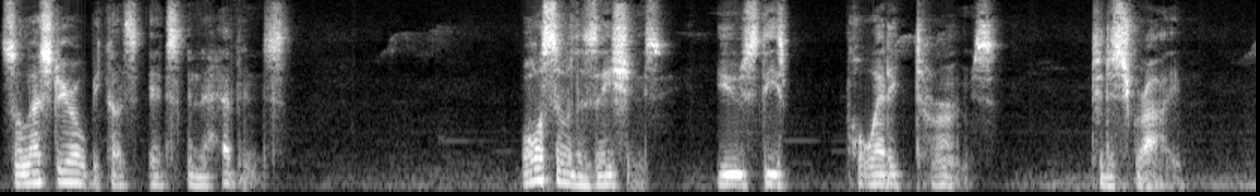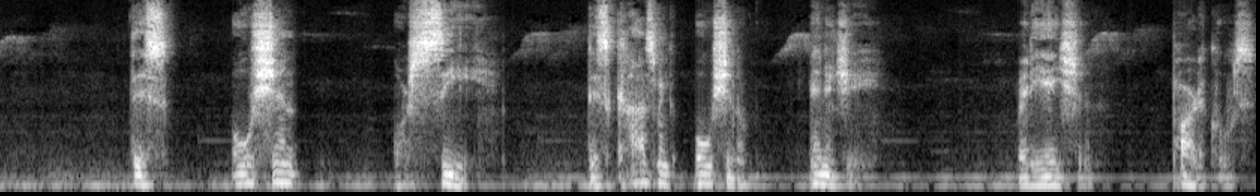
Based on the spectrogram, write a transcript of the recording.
Celestial because it's in the heavens. All civilizations use these poetic terms to describe this ocean or sea, this cosmic ocean of energy, radiation, particles.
